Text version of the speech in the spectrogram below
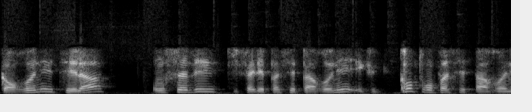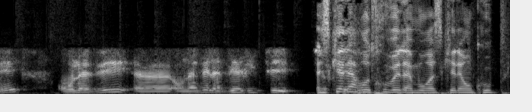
Quand René était là, on savait qu'il fallait passer par René et que quand on passait par René, on avait, euh, on avait la vérité. Est-ce qu'elle a retrouvé l'amour? Est-ce qu'elle est en couple?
